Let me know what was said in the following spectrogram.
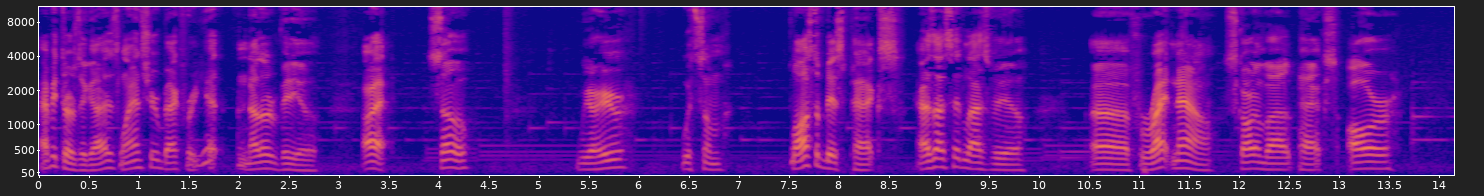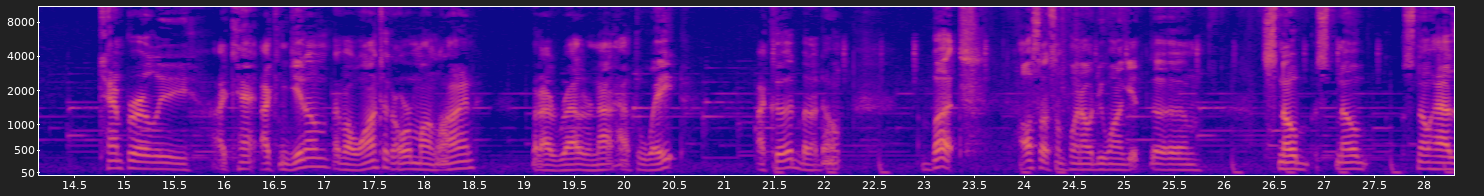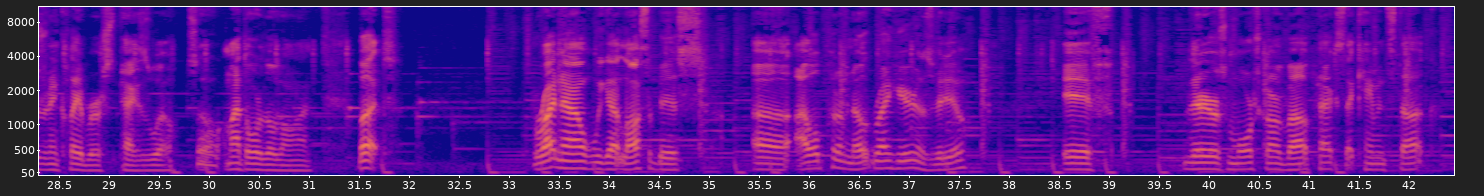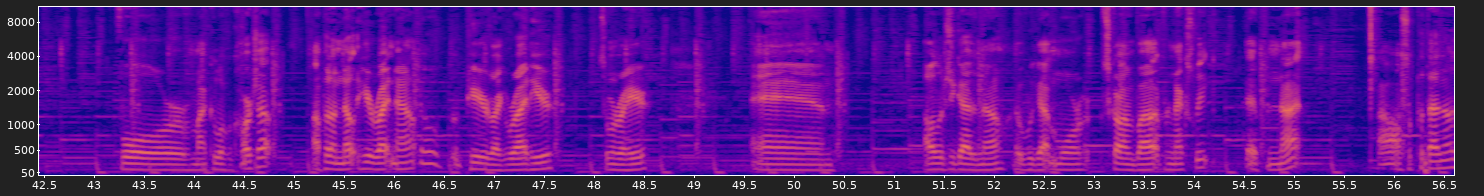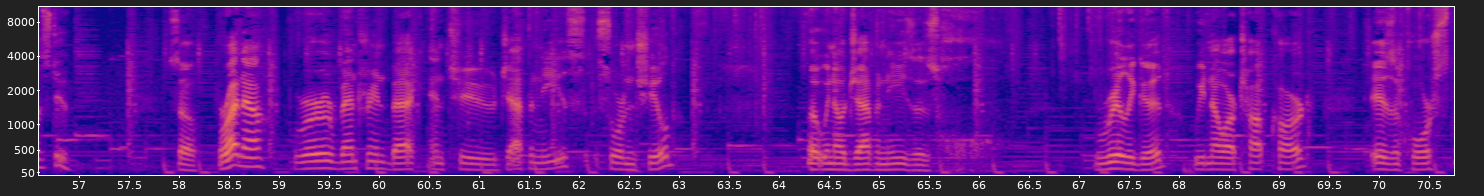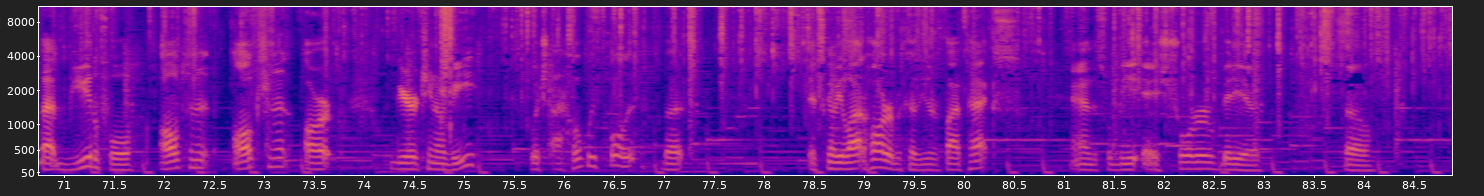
Happy Thursday, guys. Lance here, back for yet another video. Alright, so we are here with some Lost Abyss packs. As I said last video, uh, for right now, Scarlet and Violet packs are temporarily. I can't. I can get them if I want to. I order them online, but I'd rather not have to wait. I could, but I don't. But also at some point, I do want to get the um, snow snow snow hazard and Clay Burst packs as well. So I'm gonna have to order those online. But right now we got Lost Abyss. Uh, I will put a note right here in this video if there's more Scarlet Violet packs that came in stock for my local card shop. I'll put a note here right now. It'll appear like right here, somewhere right here, and I'll let you guys know if we got more Scarlet Violet for next week. If not, I'll also put that in notes too. So, for right now, we're venturing back into Japanese Sword and Shield. But we know Japanese is really good. We know our top card is, of course, that beautiful alternate alternate art Giratina V, which I hope we pull it, but it's going to be a lot harder because these are five packs, and this will be a shorter video. So,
